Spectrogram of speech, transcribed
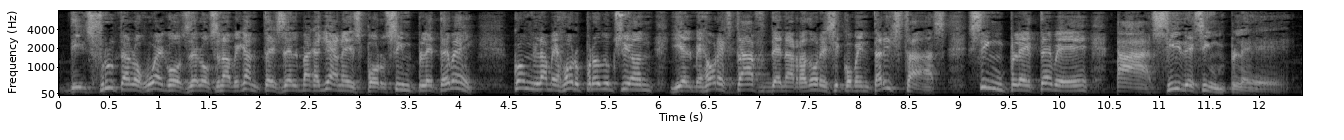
Disfruta los juegos de los navegantes del Magallanes por Simple TV, con la mejor producción y el mejor staff de narradores y comentaristas. Simple TV, así de simple.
